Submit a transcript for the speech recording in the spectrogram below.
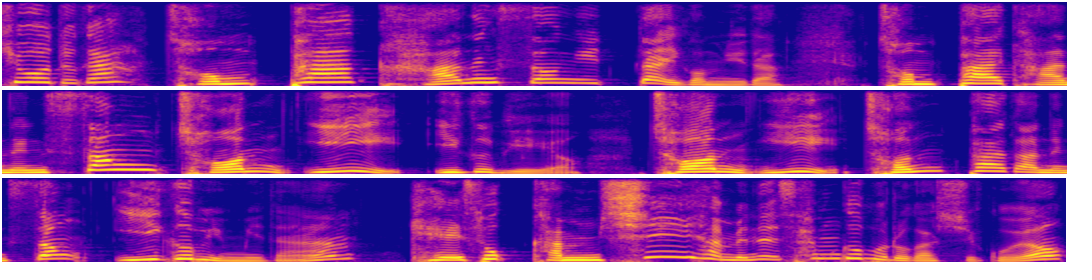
키워드가 전파 가능성이 있다 이겁니다. 전파 가능성 전2 2급이에요. 전2 전파 가능성 2급입니다. 계속 감시 하면은 3급으로 가시고요.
